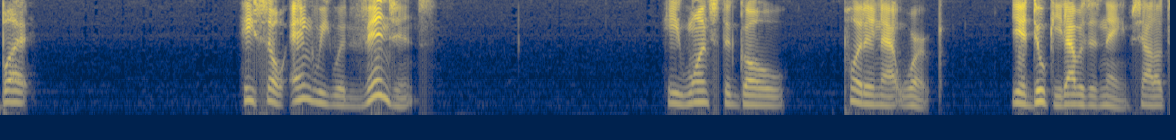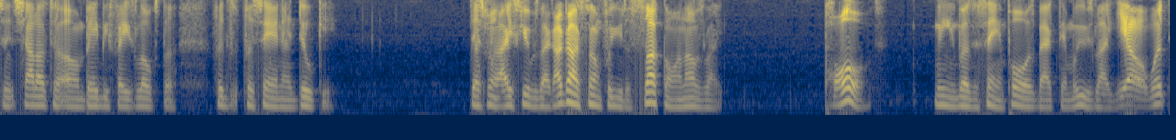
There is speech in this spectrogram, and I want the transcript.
But He's so angry with vengeance, he wants to go put in that work. Yeah, Dookie, that was his name. Shout out to shout out to um Babyface Lokester for for saying that Dookie. That's when Ice Cube was like, I got something for you to suck on. I was like, pause. We wasn't saying pause back then. We was like, yo, what?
